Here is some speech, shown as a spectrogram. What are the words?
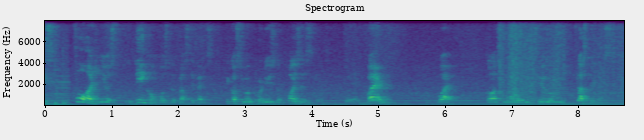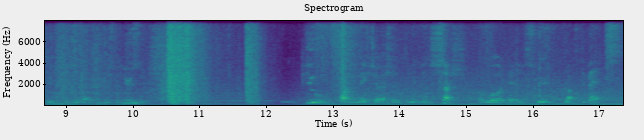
takes 400 years to decompose the plastic bags because it will produce the poisonous gas to the environment. Why? Because the world will be filled with plastic bags if we do not reduce the usage. You want the next generation to live in such a world that is filled with plastic bags?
